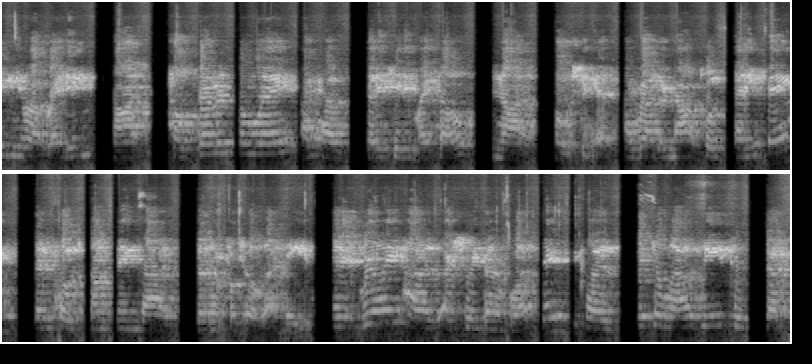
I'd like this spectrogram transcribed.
thinking about writing not help them in some way, I have dedicated myself to not publishing it. I'd rather not post anything than post something that doesn't fulfill that need. And it really has actually been a blessing because it's allowed me to step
